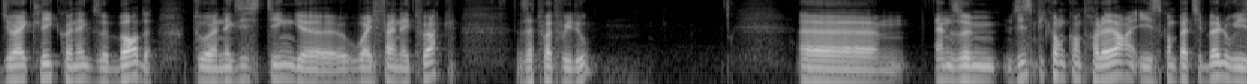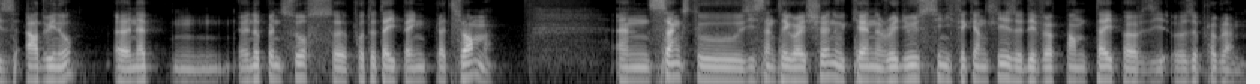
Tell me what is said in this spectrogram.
directly connect the board to an existing uh, Wi-Fi network. That's what we do. Um, and the, this microcontroller is compatible with Arduino, an, mm, an open source uh, prototyping platform. And thanks to this integration, we can reduce significantly the development type of the, of the program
